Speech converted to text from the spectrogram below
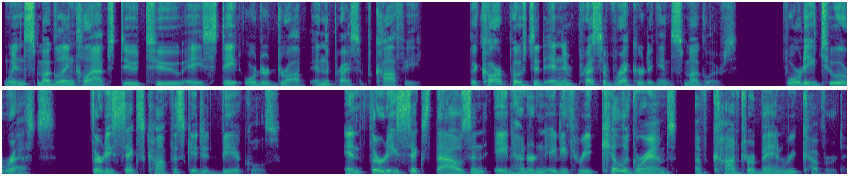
when smuggling collapsed due to a state ordered drop in the price of coffee, the car posted an impressive record against smugglers 42 arrests, 36 confiscated vehicles, and 36,883 kilograms of contraband recovered.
